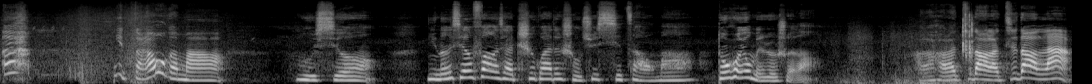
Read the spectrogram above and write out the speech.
哎，你打我干嘛？陆星，你能先放下吃瓜的手去洗澡吗？等会儿又没热水了。好了好了，知道了知道啦。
